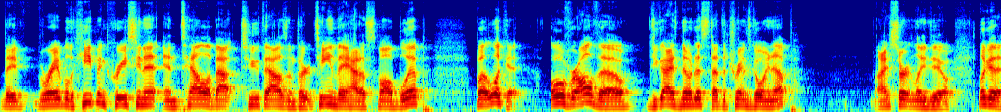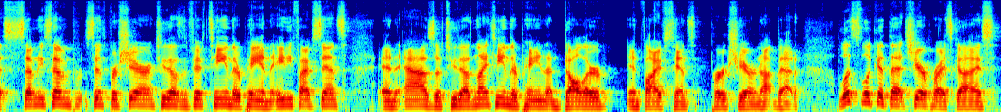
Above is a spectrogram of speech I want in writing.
they were able to keep increasing it until about 2013. They had a small blip, but look at overall though. Do you guys notice that the trend's going up? I certainly do. Look at this 77 cents per share in 2015. They're paying 85 cents. And as of 2019, they're paying a dollar and five cents per share. Not bad. Let's look at that share price, guys.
